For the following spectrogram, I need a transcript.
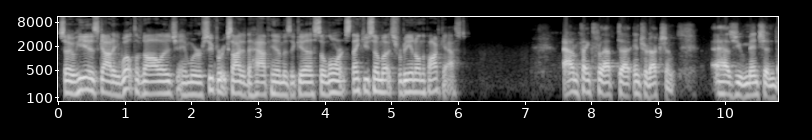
So he has got a wealth of knowledge, and we're super excited to have him as a guest. So, Laurence, thank you so much for being on the podcast. Adam, thanks for that uh, introduction. As you mentioned,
